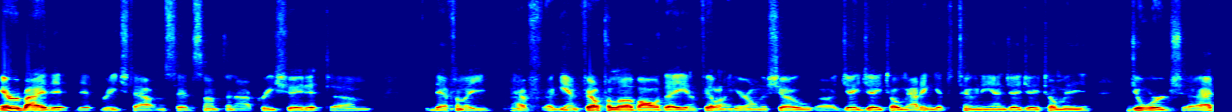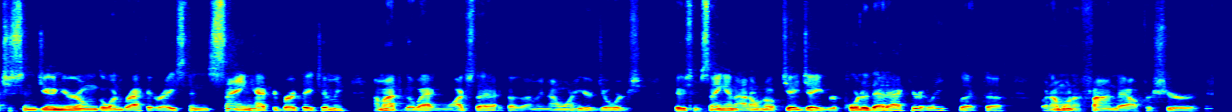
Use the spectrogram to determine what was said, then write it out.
everybody that that reached out and said something, I appreciate it. Um, definitely have again felt the love all day and feeling it here on the show. Uh, JJ told me I didn't get to tune in. JJ told me George uh, Atchison Jr. on going bracket racing sang happy birthday to me. I'm gonna have to go back and watch that because I mean I want to hear George do some singing. I don't know if JJ reported that accurately, but uh, but I'm gonna find out for sure and,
